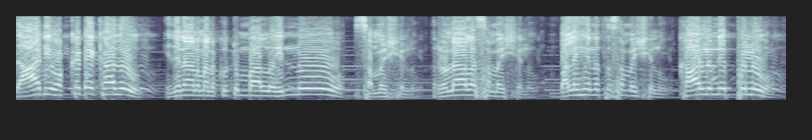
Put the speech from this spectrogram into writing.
దాడి ఒక్కటే కాదు ఇది నాన్న మన కుటుంబాల్లో ఎన్నో సమస్యలు రుణాల సమస్యలు బలహీనత సమస్యలు కాళ్ళు నొప్పులు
